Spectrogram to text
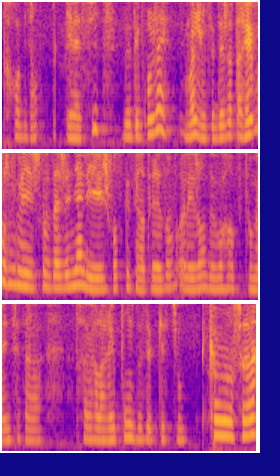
Trop bien. Et la suite de tes projets? Moi, je sais déjà ta réponse, mais je trouve ça génial et je pense que c'est intéressant pour les gens de voir un peu ton mindset à, à travers la réponse de cette question. Comment ça?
